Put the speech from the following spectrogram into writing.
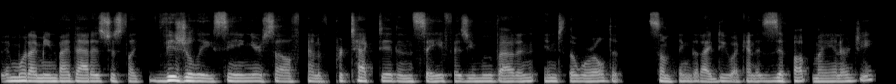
and what I mean by that is just like visually seeing yourself kind of protected and safe as you move out in, into the world. That's something that I do. I kind of zip up my energy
